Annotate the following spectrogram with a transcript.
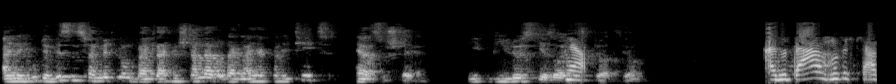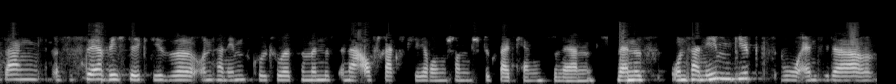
eine gute Wissensvermittlung bei gleichem Standard oder gleicher Qualität herzustellen? Wie, wie löst ihr solche ja. Situationen? Also da muss ich klar sagen, es ist sehr wichtig, diese Unternehmenskultur zumindest in der Auftragsklärung schon ein Stück weit kennenzulernen. Wenn es Unternehmen gibt, wo entweder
